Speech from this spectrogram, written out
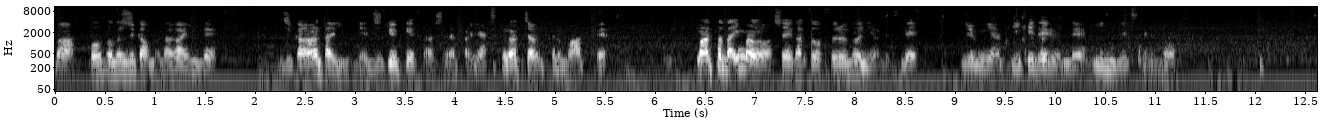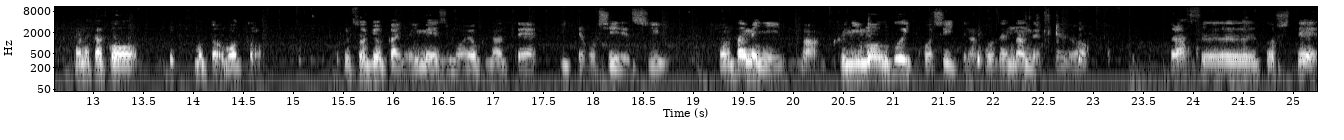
まあ、拘束時間も長いんで、時間あたりで時給計算してやっぱり安くなっちゃうっていうのもあって、まあ、ただ今の生活をする分にはですね、準備やっていけてるんでいいんですけれど、なかなかこう、もっともっと運送業界のイメージも良くなっていってほしいですし、そのために、まあ、国も動いてほしいっていうのは当然なんですけれど、プラスとして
